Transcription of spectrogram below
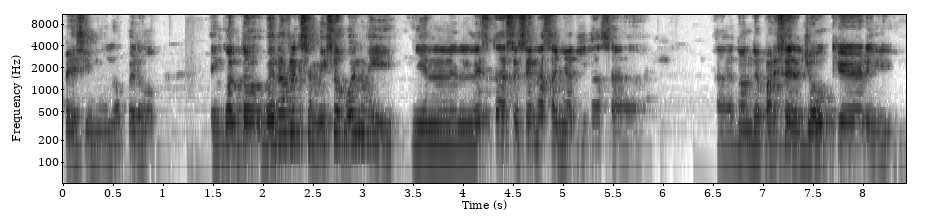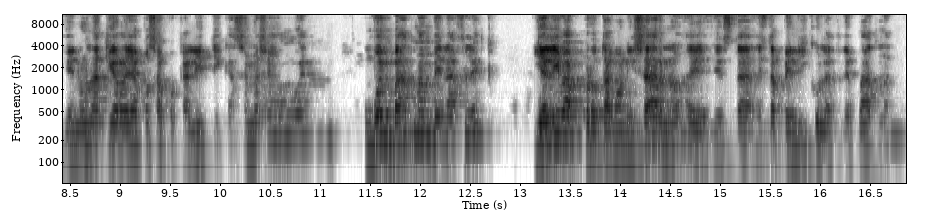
pésimo, ¿no? Pero en cuanto a Ben Affleck se me hizo bueno y, y en estas escenas añadidas a, donde aparece el Joker y en una tierra ya posapocalíptica, se me hace un buen, un buen Batman Ben Affleck. Y él iba a protagonizar, ¿no? Eh, esta, esta película de Batman.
